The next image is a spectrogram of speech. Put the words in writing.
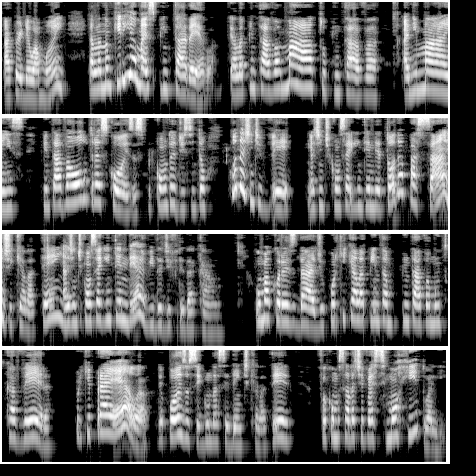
a perdeu a mãe, ela não queria mais pintar ela. Ela pintava mato, pintava animais, pintava outras coisas por conta disso. Então, quando a gente vê a gente consegue entender toda a passagem que ela tem, a gente consegue entender a vida de Frida Kahlo. Uma curiosidade, o porquê que ela pinta, pintava muito caveira? Porque para ela, depois do segundo acidente que ela teve, foi como se ela tivesse morrido ali.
